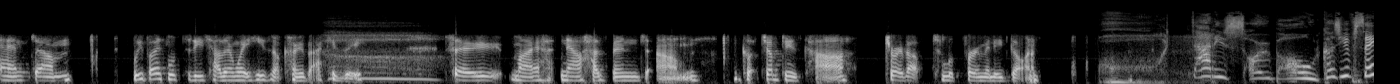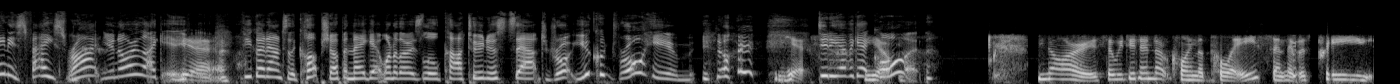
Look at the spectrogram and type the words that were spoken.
and um, we both looked at each other and went, he's not coming back, is he? so my now husband um, got, jumped in his car, drove up to look for him and he'd gone. Oh, that is so bold because you've seen his face, right? You know, like if, Yeah. if you go down to the cop shop and they get one of those little cartoonists out to draw, you could draw him. You know? Yes. Did he ever get Yeah. caught? No, so we did end up calling the police, and it was pretty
